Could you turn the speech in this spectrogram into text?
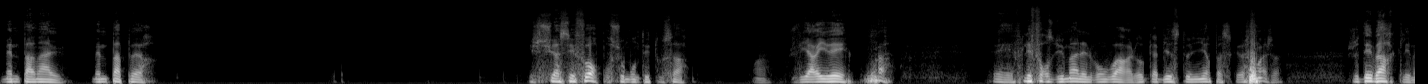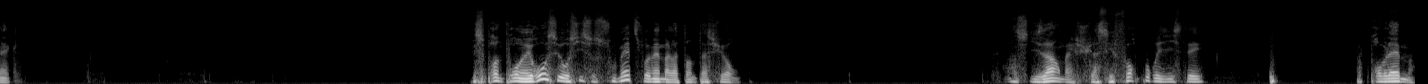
Même pas mal, même pas peur. je suis assez fort pour surmonter tout ça. Je vais y arriver. les forces du mal, elles vont voir, elles vont qu'à bien se tenir parce que moi, je débarque, les mecs. Mais se prendre pour un héros, c'est aussi se soumettre soi-même à la tentation. En se disant, bah, je suis assez fort pour résister. Pas de problème.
